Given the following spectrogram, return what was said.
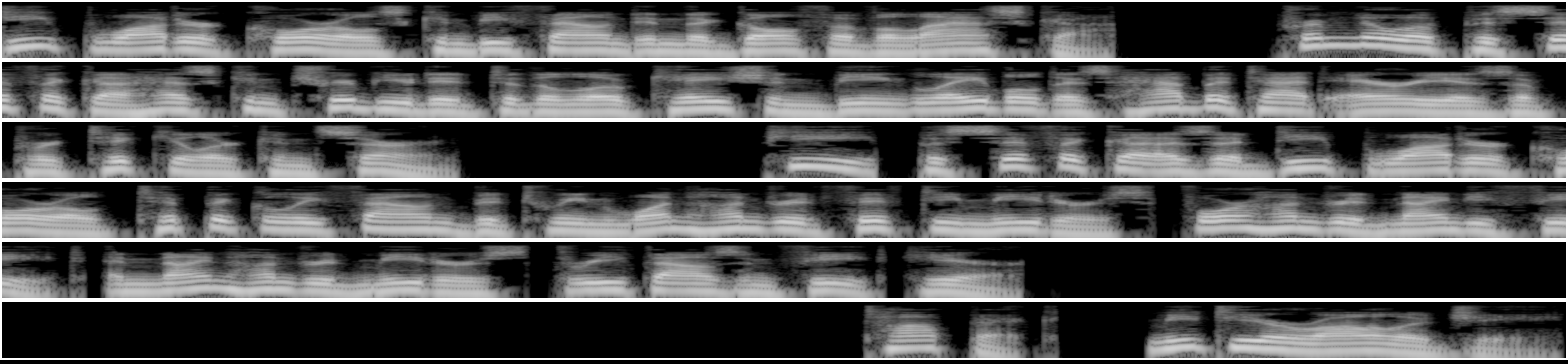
Deep water corals can be found in the Gulf of Alaska. Primnoa pacifica has contributed to the location being labeled as habitat areas of particular concern. P. pacifica is a deep water coral typically found between 150 meters (490 feet) and 900 meters (3000 feet) here. Topic: Meteorology.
